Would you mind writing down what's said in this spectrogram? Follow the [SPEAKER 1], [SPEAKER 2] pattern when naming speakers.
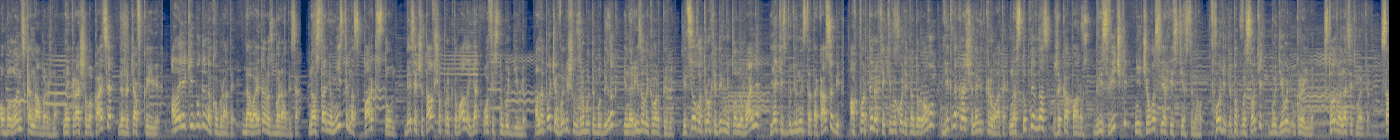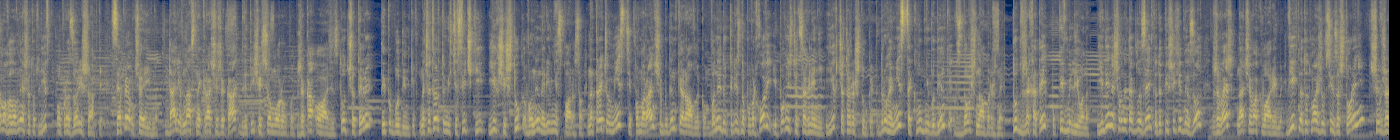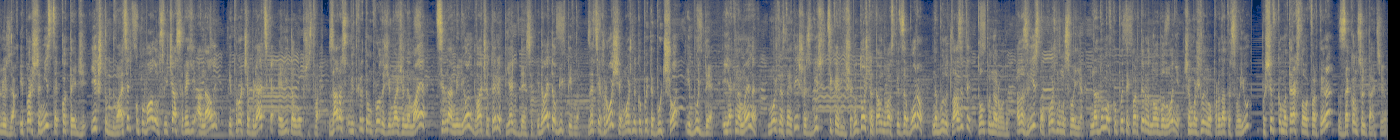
[SPEAKER 1] Оболонська набережна найкраща локація для життя в Києві. Але який будинок обрати? Давайте розбиратися. На останньому місці в нас парк Стоун. Десь я читав, що проектували як офісну будівлю, але потім вирішили зробити будинок і нарізали квартири. Від цього трохи дивні планування, якість будівництва така собі. А в квартирах, які виходять на дорогу, вікна краще не відкривати. Наступний в нас ЖК Парус. Дві свічки, нічого сверхъестественного. Входять у топ високих будівель України 112 метрів. Саме головне, що тут ліфт у прозорій шахті. Це прям чарівно. Далі в нас найкращий ЖК 2007 року. ЖК Оазіс. Тут чотири типи будинків. На четвертому місці свічки, їх 6 штук, вони на рівні з парусом. На третьому місці помаранчеві будинки равликом. Вони йдуть різноповерхові і повністю цегляні. Їх 4 штуки. Друге місце клубні будинки вздовж набережни. Тут вже хати по півмільйона. Єдине, що вони так близенько до пішохідних зон живеш, наче в акваріумі. Вікна тут майже у всіх зашторені чи в жалюзях. І перше місце котеджі. Їх штук 20 купували у свій час регіонали і проча блядська еліта общества. Зараз у відкритому продажі майже немає. Ціна мільйон, два, чотири, п'ять, десять. І давайте об'єктивно. За ці гроші можна купити будь-що і будь-де. І як на мене, можна знайти щось більш цікавіше. Ну точно там, де вас під забором не будуть лазити толпи народу. Але звісно, кожному своє. Надумав купити квартиру на оболоні чи можливо продати свою. Пиши в коментарях слово квартира за консультацію.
